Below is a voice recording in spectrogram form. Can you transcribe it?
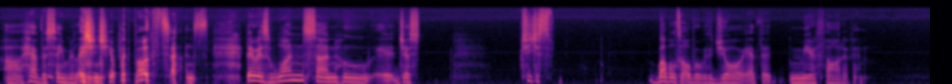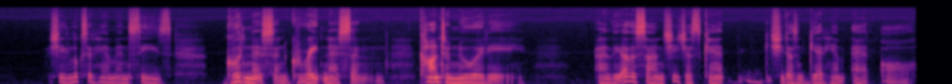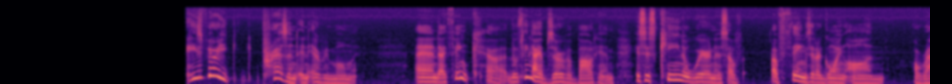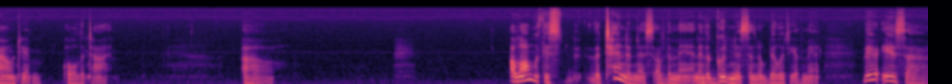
uh, have the same relationship with both sons. There is one son who uh, just, she just bubbles over with joy at the mere thought of him. She looks at him and sees goodness and greatness and continuity. And the other son, she just can't, she doesn't get him at all he's very present in every moment. And I think uh, the thing I observe about him is his keen awareness of, of things that are going on around him all the time. Uh, along with this, the tenderness of the man and the goodness and nobility of man, there is uh,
